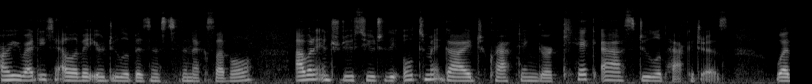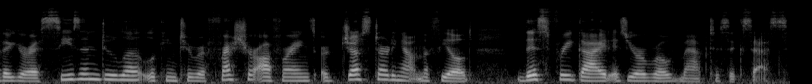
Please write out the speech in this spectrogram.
Are you ready to elevate your doula business to the next level? I want to introduce you to the ultimate guide to crafting your kick ass doula packages. Whether you're a seasoned doula looking to refresh your offerings or just starting out in the field, this free guide is your roadmap to success.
